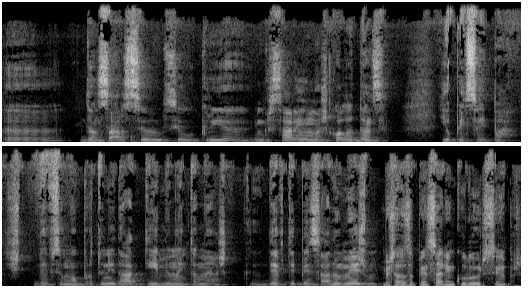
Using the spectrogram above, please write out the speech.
uh, dançar, se eu, se eu queria ingressar em uma escola de dança. E eu pensei, pá, isto deve ser uma oportunidade. E a minha mãe também acho que deve ter pensado o mesmo. Mas estavas a pensar em Kuduro sempre?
